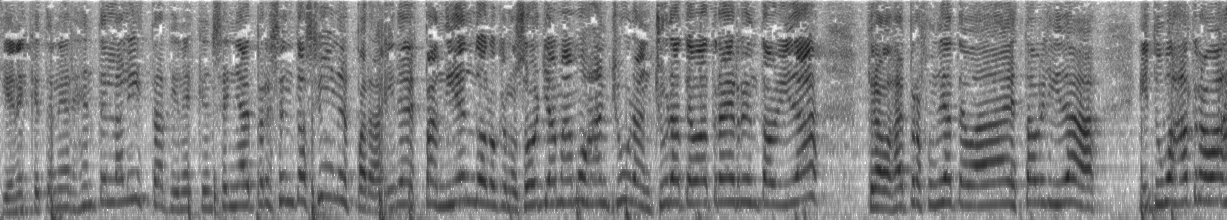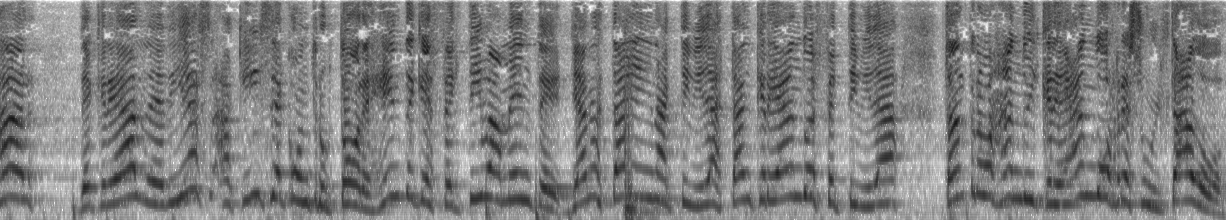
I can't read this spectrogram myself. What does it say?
tienes que tener gente en la lista, tienes que enseñar presentaciones para ir expandiendo lo que nosotros llamamos anchura. Anchura te va a traer rentabilidad, trabajar profundidad te va a dar estabilidad y tú vas a trabajar de crear de 10 a 15 constructores, gente que efectivamente ya no están en actividad, están creando efectividad, están trabajando y creando resultados.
